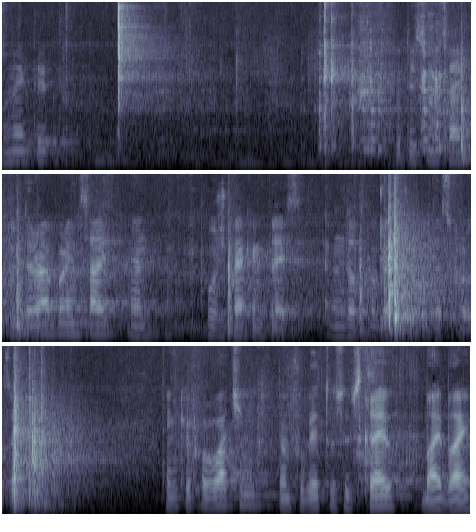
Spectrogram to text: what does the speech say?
connect it. Put this inside put the rubber inside and push back in place. And don't forget to put the screws on Thank you for watching. Don't forget to subscribe. Bye bye.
